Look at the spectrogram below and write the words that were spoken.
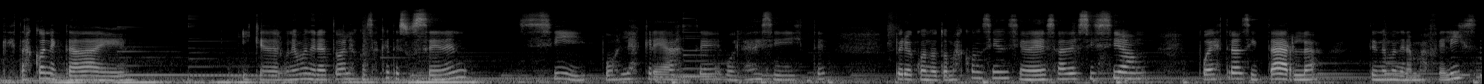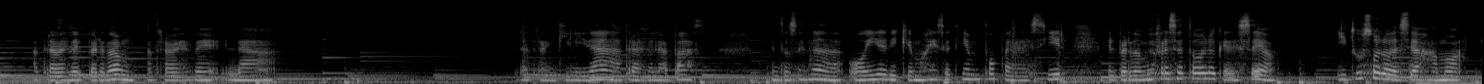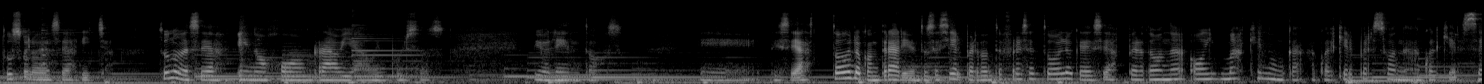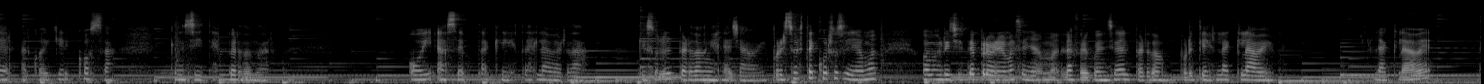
que estás conectada a Él y que de alguna manera todas las cosas que te suceden sí, vos las creaste, vos las decidiste, pero cuando tomas conciencia de esa decisión, puedes transitarla de una manera más feliz, a través del perdón, a través de la, tranquilidad, a través de la paz. Entonces nada, hoy dediquemos ese tiempo para decir, el perdón me ofrece todo lo que deseo. Y tú solo deseas amor, tú solo deseas dicha, tú no deseas enojo, rabia o impulsos violentos. Eh, deseas todo lo contrario. Entonces si el perdón te ofrece todo lo que deseas, perdona hoy más que nunca a cualquier persona, a cualquier ser, a cualquier cosa que necesites perdonar. Hoy acepta que esta es la verdad, que solo el perdón es la llave. Por eso este curso se llama, o mejor dicho, este programa se llama La frecuencia del perdón, porque es la clave. La clave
